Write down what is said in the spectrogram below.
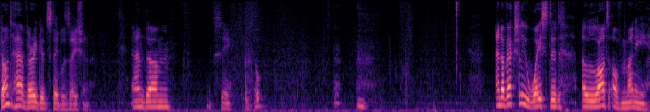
don't have very good stabilization. And um, let's see. Oh. And I've actually wasted a lot of money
